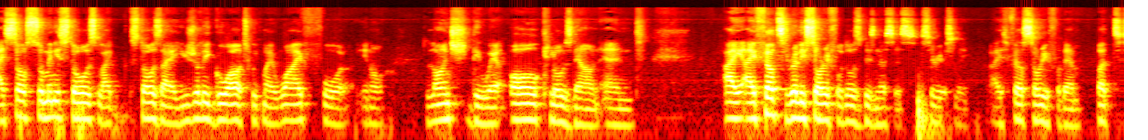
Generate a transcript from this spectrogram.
i saw so many stores like stores i usually go out with my wife for you know lunch. They were all closed down. And i i felt really sorry for those businesses seriously. I felt sorry for them. But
